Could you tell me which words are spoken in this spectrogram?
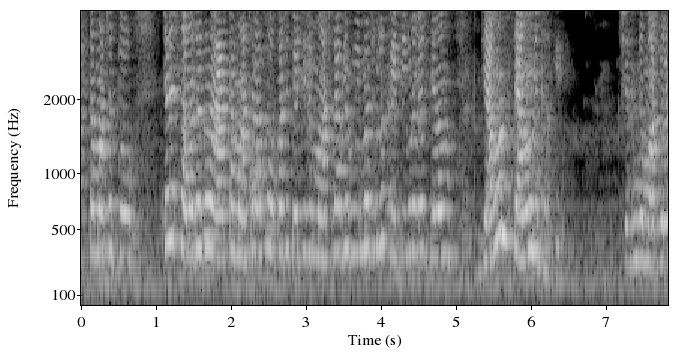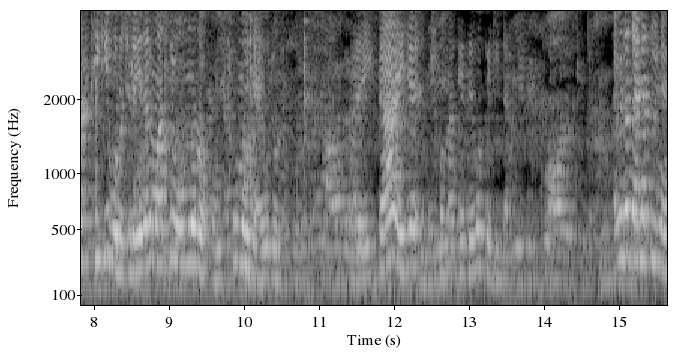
একটা মাছের তো জানিস তো আমাদের এখানে একটা মাছের আছে ওর কাছে পেটির মাছ রাখলে রুই মাছগুলো পেটিগুলো বেশ সেরকম যেমন তেমনই থাকে। সেদিনকে মাছগুলো ঠিকই বলেছিল এদের মাছগুলো অন্যরকম কমে যায় ওজনে। আর এইটা এই যে সোনাকে দেবো পেটিটা। আমি না তাই না তুই নে।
